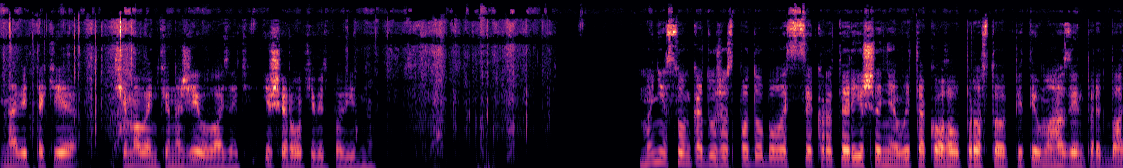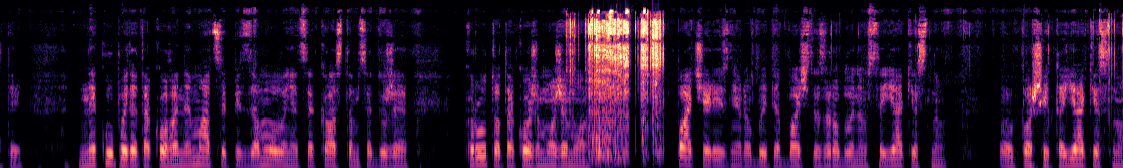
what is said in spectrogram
навіть такі чималенькі ножі влазять і широкі, відповідно. Мені сумка дуже сподобалась, це круте рішення. Ви такого просто піти в магазин придбати. Не купите, такого нема. Це під замовлення, це кастом, це дуже круто. Також можемо патчі різні робити. Бачите, зроблено все якісно, пошито якісно.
